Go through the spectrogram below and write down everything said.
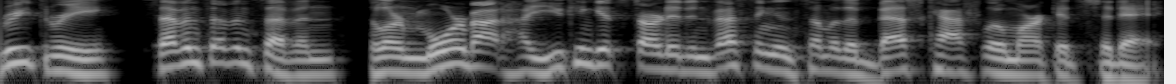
33777 to learn more about how you can get started investing in some of the best cash flow markets today.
